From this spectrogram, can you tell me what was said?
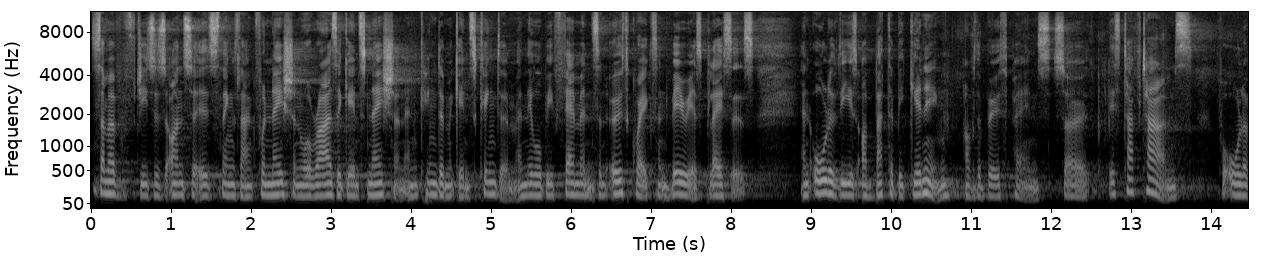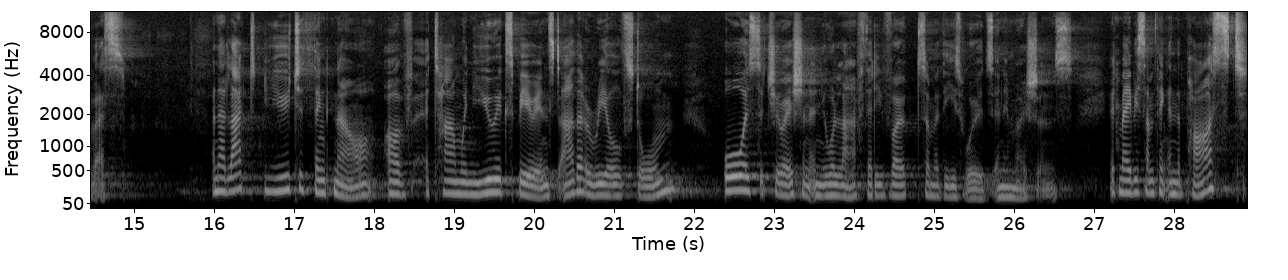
some of Jesus' answer is things like, For nation will rise against nation and kingdom against kingdom, and there will be famines and earthquakes in various places. And all of these are but the beginning of the birth pains. So there's tough times for all of us. And I'd like you to think now of a time when you experienced either a real storm or a situation in your life that evoked some of these words and emotions. It may be something in the past,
